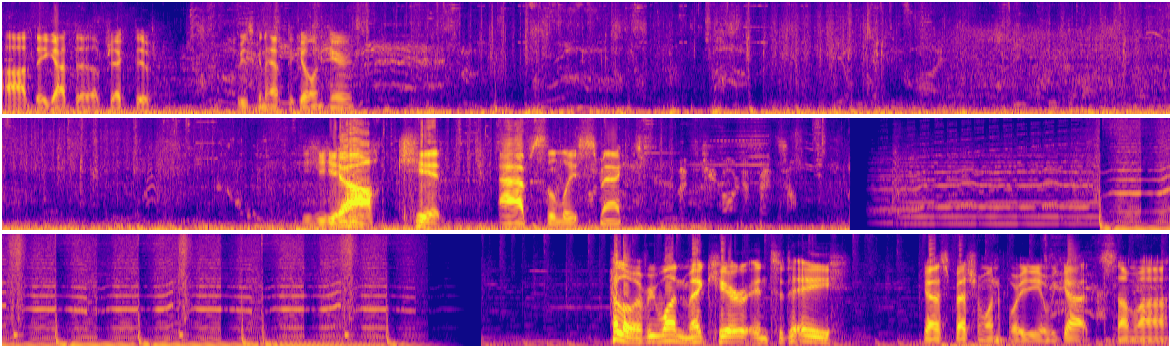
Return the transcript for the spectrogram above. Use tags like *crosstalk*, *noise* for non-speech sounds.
Uh, they got the objective. We're just gonna have to go in here. *laughs* Yeah, Kit absolutely smacked. Hello everyone, Meg here, and today got a special one for you. We got some, uh,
